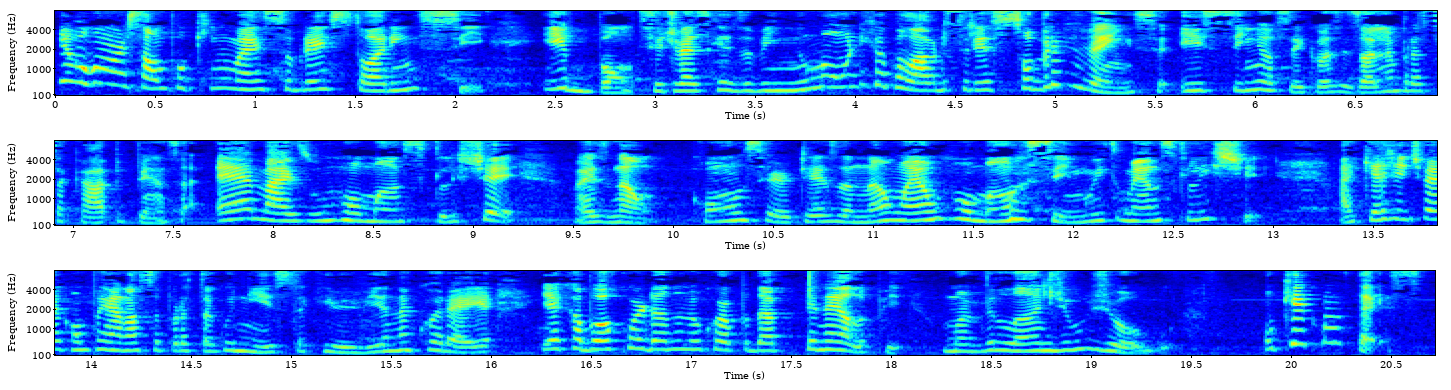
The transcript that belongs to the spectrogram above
e eu vou conversar um pouquinho mais sobre a história em si. E bom, se eu tivesse que resumir em uma única palavra seria sobrevivência. E sim, eu sei que vocês olham para essa capa e pensam, é mais um romance clichê? Mas não, com certeza não é um romance, muito menos clichê. Aqui a gente vai acompanhar nossa protagonista, que vivia na Coreia e acabou acordando no corpo da Penelope, uma vilã de um jogo. O que acontece?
